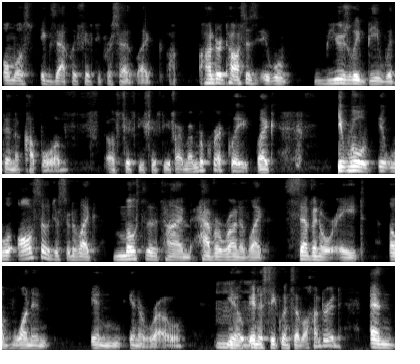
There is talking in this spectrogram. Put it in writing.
almost exactly 50% like 100 tosses it will usually be within a couple of of 50 50 if i remember correctly. Like it will it will also just sort of like most of the time have a run of like seven or eight of one in in in a row you know in mm-hmm. a sequence of 100 and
